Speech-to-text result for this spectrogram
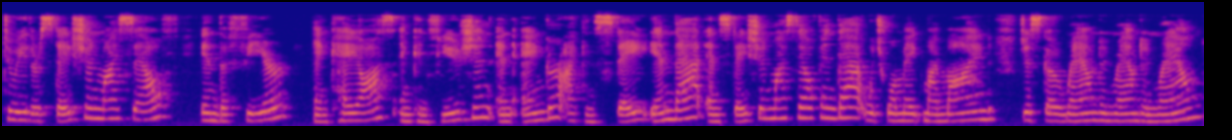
to either station myself in the fear and chaos and confusion and anger. I can stay in that and station myself in that, which will make my mind just go round and round and round.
